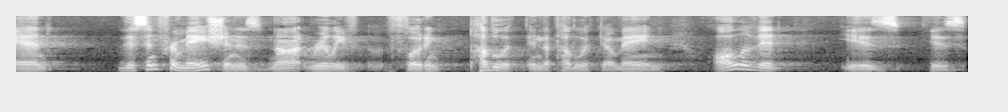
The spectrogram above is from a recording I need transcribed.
And this information is not really floating public in the public domain. All of it is, is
